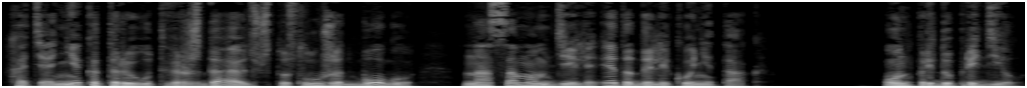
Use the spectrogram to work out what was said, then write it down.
хотя некоторые утверждают, что служат Богу, на самом деле это далеко не так. Он предупредил.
